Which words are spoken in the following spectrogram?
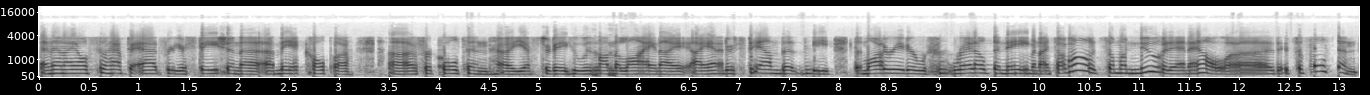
And then I also have to add for your station a, a mea culpa uh, for Colton uh, yesterday, who was on the line. I, I understand that the, the moderator read out the name, and I thought, oh, it's someone new at NL. Uh, it's a Fulton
